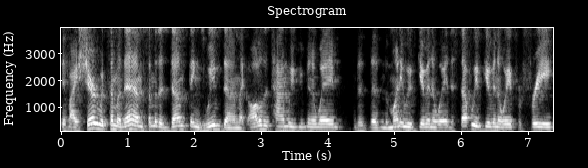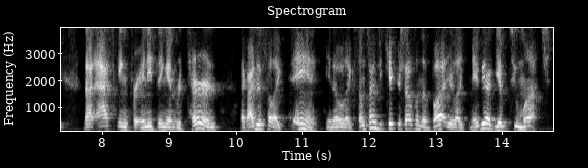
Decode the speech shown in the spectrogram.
if I shared with some of them some of the dumb things we've done, like all of the time we've given away, the, the, the money we've given away, the stuff we've given away for free, not asking for anything in return, like I just felt like, dang, you know, like sometimes you kick yourself in the butt. You're like, maybe I give too much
